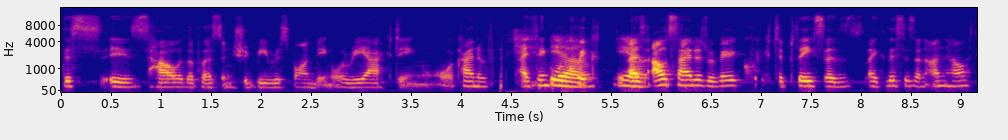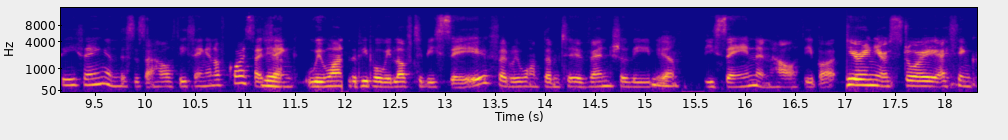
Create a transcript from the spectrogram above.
this is how the person should be responding or reacting or kind of i think yeah, we're quick yeah. as outsiders we're very quick to place as like this is an unhealthy thing and this is a healthy thing and of course i yeah. think we want the people we love to be safe and we want them to eventually yeah be sane and healthy. But hearing your story, I think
